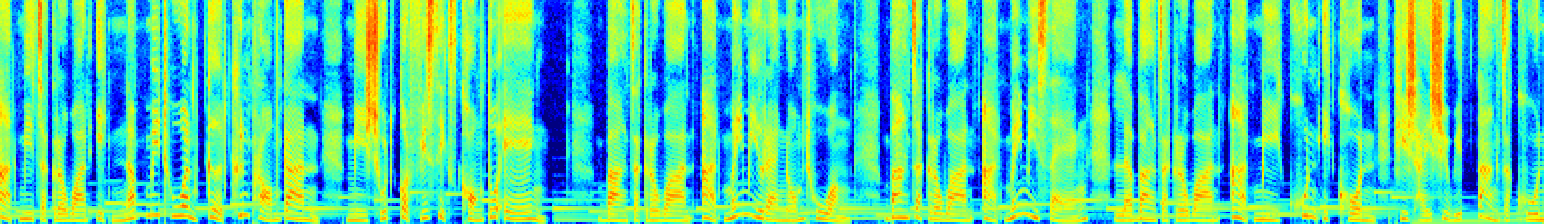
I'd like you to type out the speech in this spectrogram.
อาจมีจักรวาลอีกนับไม่ถ้วนเกิดขึ้นพร้อมกัน มีชุดกฎฟิสิกส์ของตัวเอง บางจักรวาลอาจไม่มีแรงโน้มถ่วง บางจักรวาลอาจไม่มีแสง และบางจักรวาลอาจมีคุณอีกคนที่ใช้ชีวิตต่างจากคุณ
